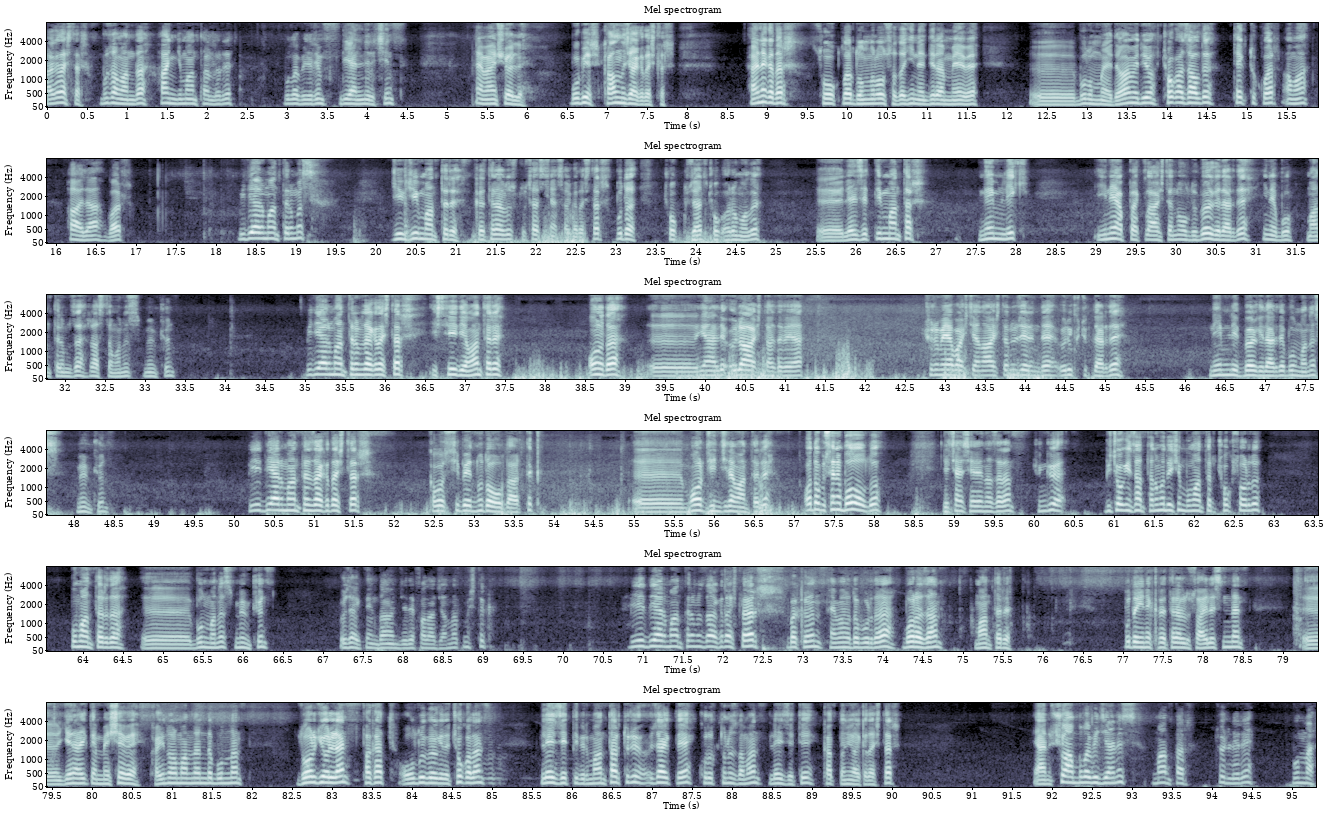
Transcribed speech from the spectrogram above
Arkadaşlar bu zamanda hangi mantarları bulabilirim diyenler için hemen şöyle. Bu bir kanlıca arkadaşlar. Her ne kadar soğuklar donlar olsa da yine direnmeye ve e, bulunmaya devam ediyor. Çok azaldı. Tek tuk var ama hala var. Bir diğer mantarımız civciv mantarı. Craterellus lucescens arkadaşlar. Bu da çok güzel, çok aromalı. e, lezzetli bir mantar. Nemlik, iğne yapraklı ağaçların olduğu bölgelerde yine bu mantarımıza rastlamanız mümkün. Bir diğer mantarımız arkadaşlar istiridye mantarı. Onu da e, genelde ölü ağaçlarda veya çürümeye başlayan ağaçların üzerinde, ölü kütüklerde nemli bölgelerde bulmanız mümkün. Bir diğer mantarımız arkadaşlar Kavosibe nuda oldu artık. E, mor cincile mantarı. O da bu sene bol oldu. Geçen seneye nazaran. Çünkü birçok insan tanımadığı için bu mantarı çok sordu. Bu mantarı da e, bulmanız mümkün. Özellikle daha önce defalarca anlatmıştık. Bir diğer mantarımız da arkadaşlar bakın hemen o da burada borazan mantarı. Bu da yine Craterellus ailesinden e, genellikle meşe ve kayın ormanlarında bulunan zor görülen fakat olduğu bölgede çok olan lezzetli bir mantar türü. Özellikle kuruttuğunuz zaman lezzeti katlanıyor arkadaşlar. Yani şu an bulabileceğiniz mantar türleri bunlar.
